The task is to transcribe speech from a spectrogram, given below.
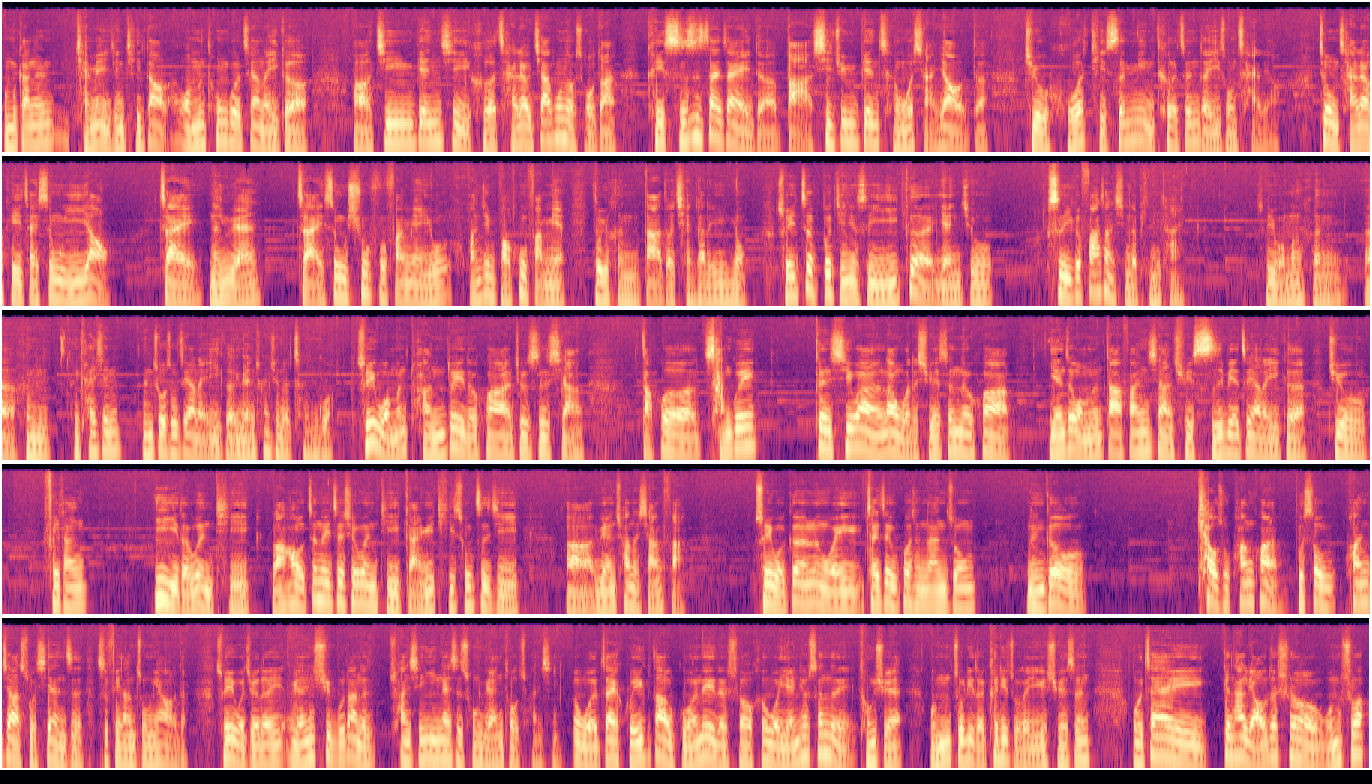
我们刚刚前面已经提到了，我们通过这样的一个啊基因编辑和材料加工的手段，可以实实在在的把细菌编成我想要的具有活体生命特征的一种材料。这种材料可以在生物医药、在能源、在生物修复方面、有环境保护方面都有很大的潜在的应用。所以这不仅仅是一个研究，是一个发散型的平台。所以我们很呃很很开心能做出这样的一个原创性的成果。所以我们团队的话就是想打破常规，更希望让我的学生的话沿着我们大方向去识别这样的一个具有非常。意义的问题，然后针对这些问题，敢于提出自己啊原创的想法，所以我个人认为，在这个过程当中，能够跳出框框，不受框架所限制是非常重要的。所以我觉得，延续不断的创新应该是从源头创新。我在回到国内的时候，和我研究生的同学，我们组里的课题组的一个学生，我在跟他聊的时候，我们说。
